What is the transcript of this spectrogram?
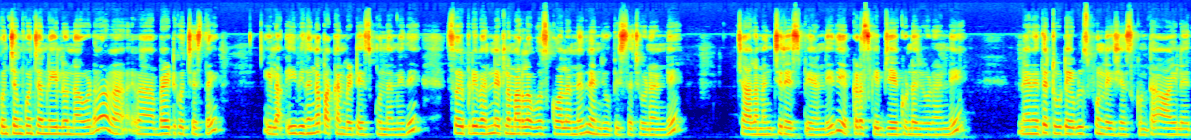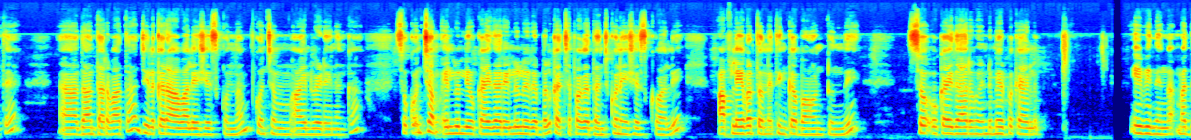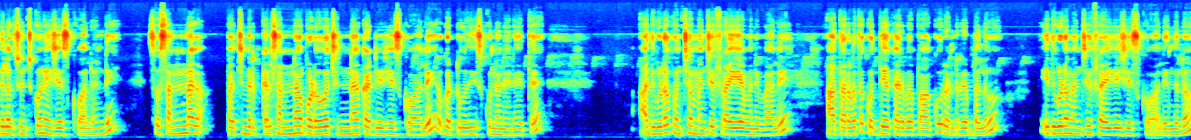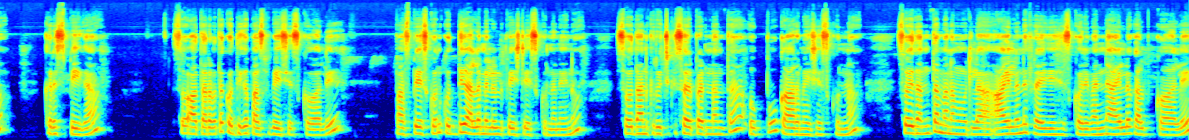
కొంచెం కొంచెం నీళ్ళు ఉన్నా కూడా బయటకు వచ్చేస్తాయి ఇలా ఈ విధంగా పక్కన పెట్టేసుకుందాం ఇది. సో ఇప్పుడు ఇవన్నీ ఎట్లా మరలా పోసుకోవాలనేది నేను చూపిస్తాను చూడండి. చాలా మంచి రెసిపీ అండి ఇది. ఎక్కడ స్కిప్ చేయకుండా చూడండి. నేనైతే టూ టేబుల్ స్పూన్లు వేసేసుకుంటా ఆయిల్ అయితే. దాని తర్వాత జీలకర్ర ఆవాలు వేసేసుకుందాం. కొంచెం ఆయిల్ వేడైనాక. సో కొంచెం ఎల్లుల్లి ఒక ఐదారు ఎల్లుల్లి రెబ్బలు కచ్చపగా దంచుకొని వేసేసుకోవాలి. ఆ ఫ్లేవర్తోనైతే ఇంకా బాగుంటుంది. సో ఒక ఐదు ఐదారు ఎండుమిరపకాయలు ఈ విధంగా మధ్యలోకి చుంచుకొని వేసేసుకోవాలండి. సో సన్నగా పచ్చిమిరపకాయలు సన్నగా పొడవుగా చిన్నగా కట్ చేసేసుకోవాలి. ఒక టూ తీసుకున్నా నేనైతే. అది కూడా కొంచెం మంచిగా ఫ్రై అవ్వనివ్వాలి. ఆ తర్వాత కొద్దిగా కరివేపాకు రెండు రెబ్బలు ఇది కూడా మంచిగా ఫ్రై చేసేసుకోవాలి ఇందులో క్రిస్పీగా. సో ఆ తర్వాత కొద్దిగా పసుపు వేసేసుకోవాలి. పసుపు వేసుకొని కొద్దిగా అల్లం వెల్లుల్లి పేస్ట్ వేసుకున్నా నేను. సో దానికి రుచికి సరిపడినంత ఉప్పు కారం వేసేసుకున్నా. సో ఇదంతా మనం ఇట్లా ఆయిల్లోనే ఫ్రై చేసేసుకోవాలి. ఇవన్నీ ఆయిల్లో కలుపుకోవాలి.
